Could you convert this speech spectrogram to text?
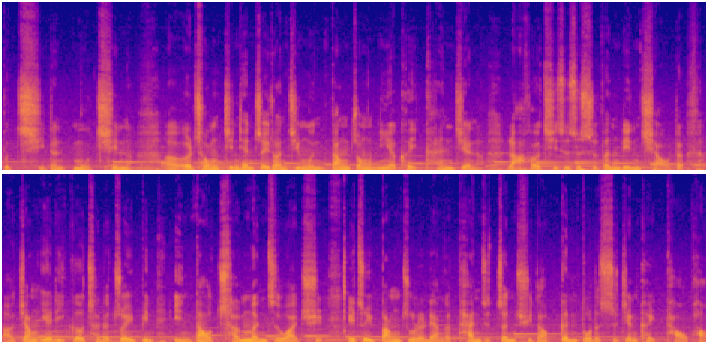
不起的母亲呢。呃，而从今天这段。经文当中，你也可以看见了，喇合其实是十分灵巧的啊，将耶利哥城的追兵引到城门之外去，以至于帮助了两个探子争取到更多的时间可以逃跑。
